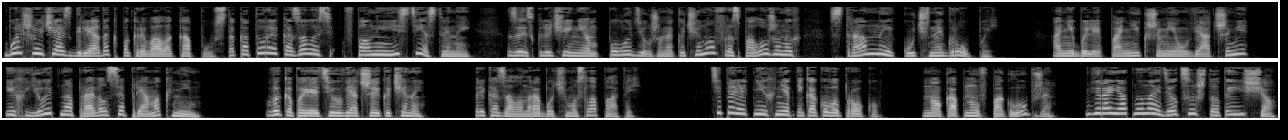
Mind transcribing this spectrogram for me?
Большую часть грядок покрывала капуста, которая казалась вполне естественной, за исключением полудюжины кочанов, расположенных странной кучной группой. Они были поникшими и увядшими, и Хьюит направился прямо к ним. «Выкопай эти увядшие кочаны», — приказал он рабочему с лопатой. «Теперь от них нет никакого проку. Но копнув поглубже, вероятно, найдется что-то еще.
